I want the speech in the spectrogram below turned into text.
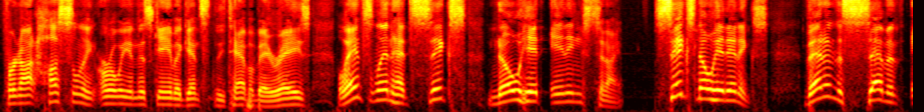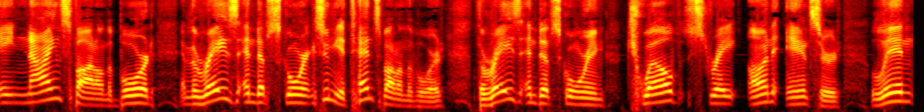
for not hustling early in this game against the Tampa Bay Rays. Lance Lynn had six no-hit innings tonight. Six no-hit innings. Then in the seventh, a nine spot on the board, and the Rays end up scoring, excuse me, a 10 spot on the board. The Rays end up scoring 12 straight unanswered. Lynn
